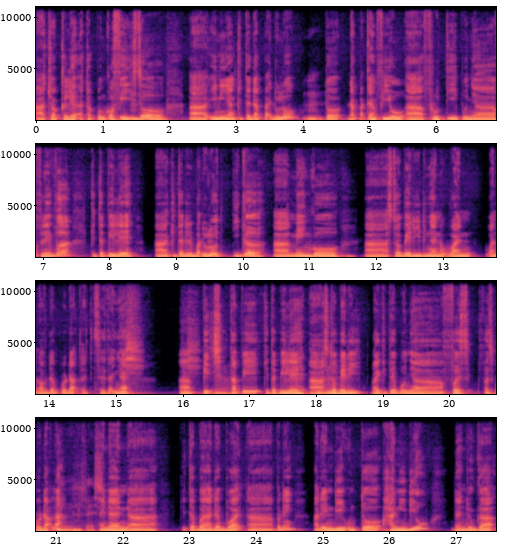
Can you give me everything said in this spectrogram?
uh, coklat ataupun kopi. Hmm. So uh, ini yang kita dapat dulu untuk dapatkan few uh, fruity punya flavor, kita pilih uh, kita ada buat dulu tiga uh, mango, uh, strawberry dengan one one of the product saya tak ingat. Ah, peach hmm. tapi kita pilih uh, strawberry bagi kita punya first first product lah. yes. And then uh, kita pun ada buat uh, apa ni R&D untuk honeydew dan juga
